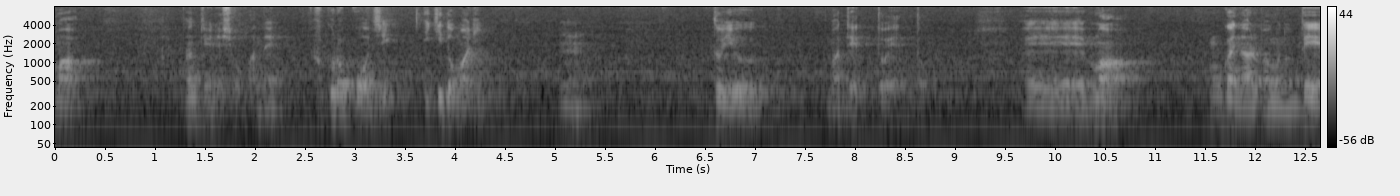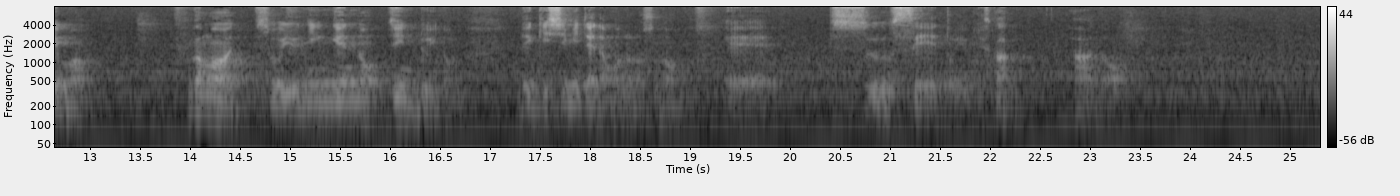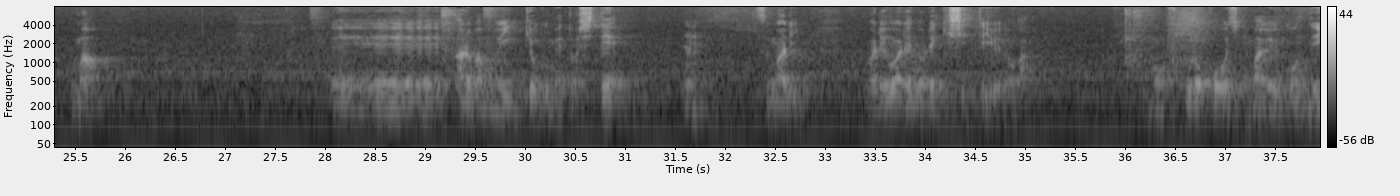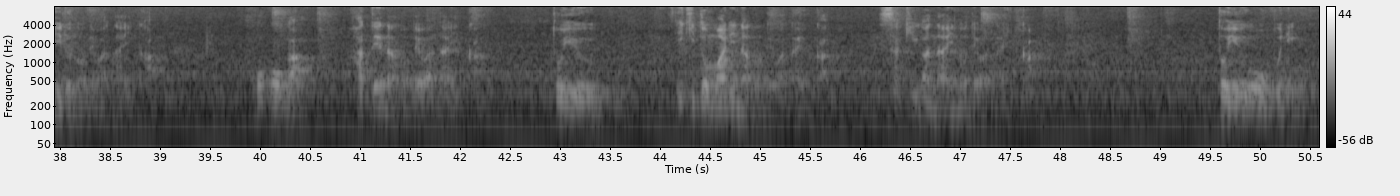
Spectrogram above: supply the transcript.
まあなんて言うんでしょうかね。袋小路行き止まり、うん、という、まあ、デッドエンド、えー、まあ今回のアルバムのテーマがまあそういう人間の人類の歴史みたいなもののその、えー、数勢というんですか。あのまあえー、アルバムの1曲目として、うん、つまり我々の歴史っていうのがもう袋小路に迷い込んでいるのではないかここが果てなのではないかという行き止まりなのではないか先がないのではないかというオープニング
